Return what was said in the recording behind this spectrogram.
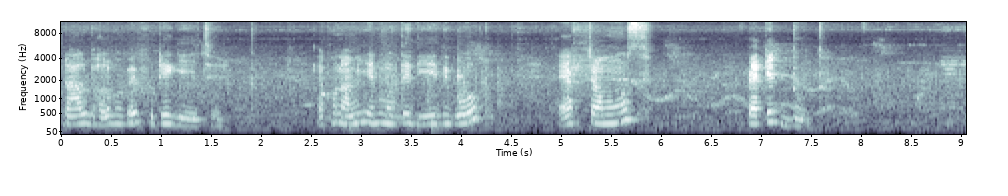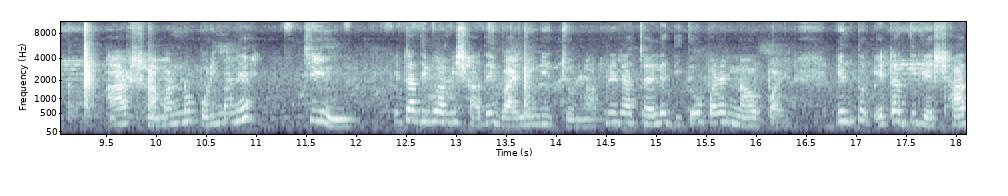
ডাল ভালোভাবে ফুটে গিয়েছে। এখন আমি এর মধ্যে দিয়ে দিব এক চামচ প্যাকেট দুধ আর সামান্য পরিমাণে চিনি। এটা দিব আমি স্বাদের বাইন্ডিংয়ের জন্য। আপনারা চাইলে দিতেও পারেন, নাও পারেন। কিন্তু এটা দিলে স্বাদ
